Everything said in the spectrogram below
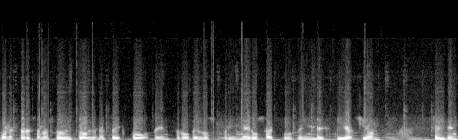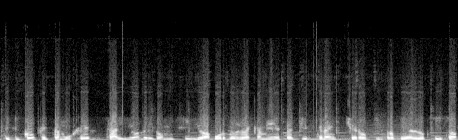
Buenas tardes a nuestro auditorio. En efecto, dentro de los primeros actos de investigación, se identificó que esta mujer salió del domicilio a bordo de la camioneta Jeep Grand Cherokee, propiedad del Oxiso,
